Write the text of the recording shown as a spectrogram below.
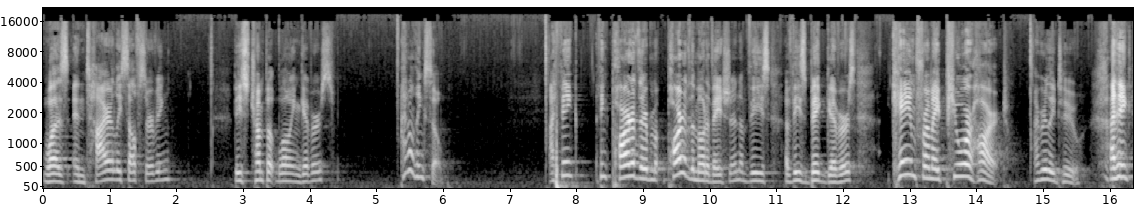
was entirely self serving? These trumpet blowing givers? I don't think so. I think, I think part, of their, part of the motivation of these, of these big givers came from a pure heart. I really do. I think,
